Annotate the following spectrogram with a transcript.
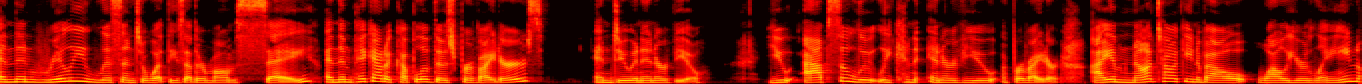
and then really listen to what these other moms say and then pick out a couple of those providers and do an interview. You absolutely can interview a provider. I am not talking about while you're laying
